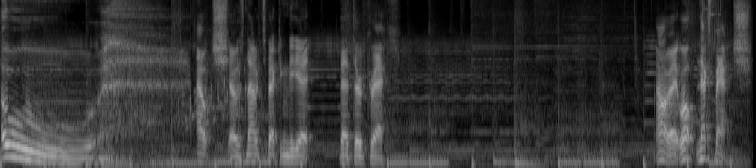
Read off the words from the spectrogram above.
Oh. Ouch. I was not expecting to get that third crack. Alright, well, next match.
